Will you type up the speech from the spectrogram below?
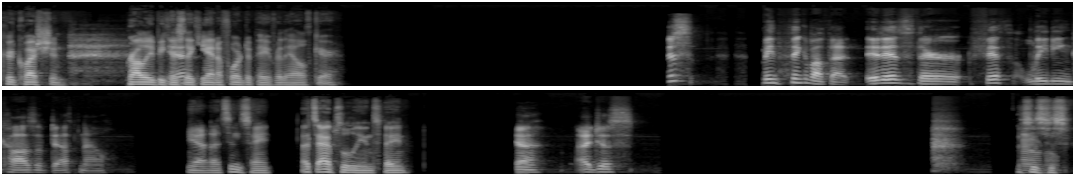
Good question. Probably because Yeah. they can't afford to pay for the health care. Just, I mean, think about that. It is their fifth leading cause of death now. Yeah, that's insane. That's absolutely insane. Yeah, I just, This is just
